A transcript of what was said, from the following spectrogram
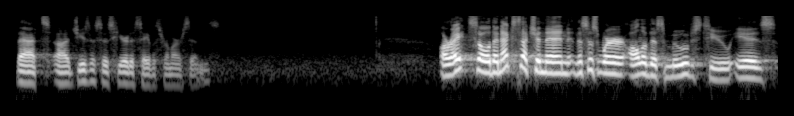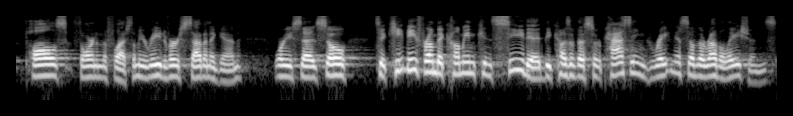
that uh, Jesus is here to save us from our sins. All right, so the next section, then, and this is where all of this moves to, is Paul's thorn in the flesh. Let me read verse 7 again, where he says, So to keep me from becoming conceited because of the surpassing greatness of the revelations,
